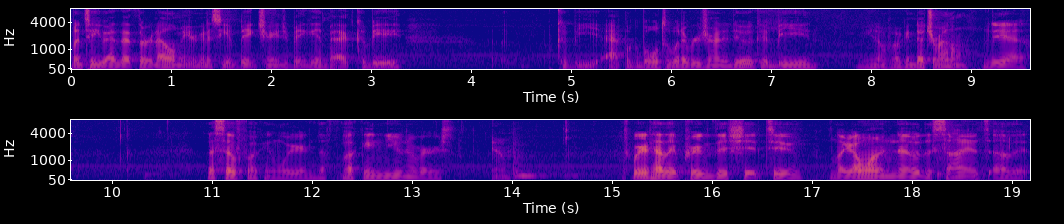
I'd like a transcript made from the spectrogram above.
But until you add that third element, you're going to see a big change, a big impact. Could be could be applicable to whatever you're trying to do. It could be, you know, fucking detrimental. Yeah. That's so fucking weird. The fucking universe. Yeah. It's weird how they prove this shit too. Like I want to know the science of it.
